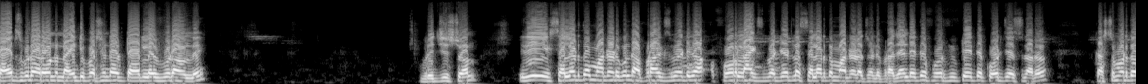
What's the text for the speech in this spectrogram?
టైర్స్ కూడా around ninety percent of tyre life కూడా ఉంది. బ్రిడ్జ్ స్టోన్ ఇది సెల్లర్తో మాట్లాడుకుంటే అప్రాక్సిమేట్గా ఫోర్ లాక్స్ బడ్జెట్లో సెల్లర్తో మాట్లాడచ్చు అండి. ప్రజెంట్ అయితే ఫోర్ ఫిఫ్టీ అయితే కోట్ చేస్తున్నారు. కస్టమర్తో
